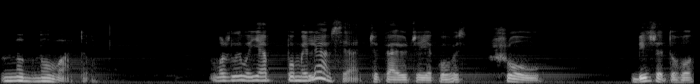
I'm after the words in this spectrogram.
нуднувато. Можливо, я помилявся, чекаючи якогось шоу. Більше того,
